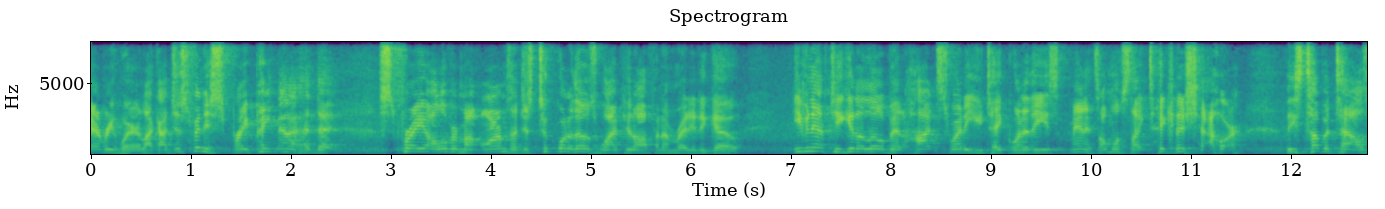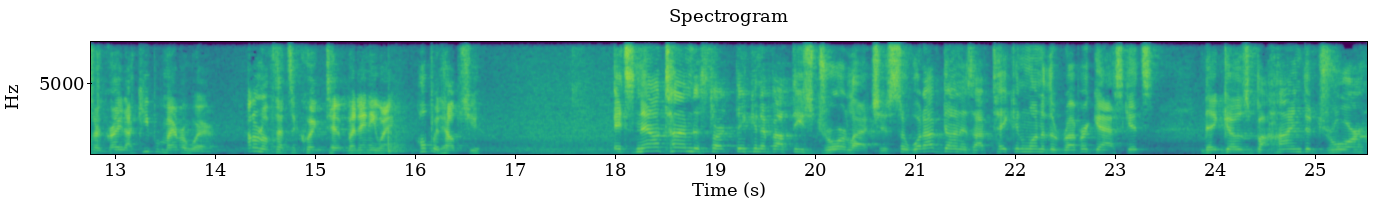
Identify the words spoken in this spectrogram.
everywhere. Like I just finished spray paint, man. I had that spray all over my arms. I just took one of those, wiped it off, and I'm ready to go even after you get a little bit hot, sweaty, you take one of these, man, it's almost like taking a shower. These Tub O' Towels are great. I keep them everywhere. I don't know if that's a quick tip, but anyway, hope it helps you. It's now time to start thinking about these drawer latches. So what I've done is I've taken one of the rubber gaskets that goes behind the drawer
